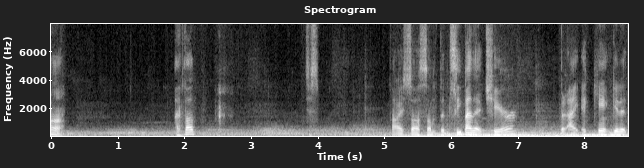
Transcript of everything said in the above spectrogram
Huh. I thought just thought I saw something. See by that chair? But I, I can't get it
